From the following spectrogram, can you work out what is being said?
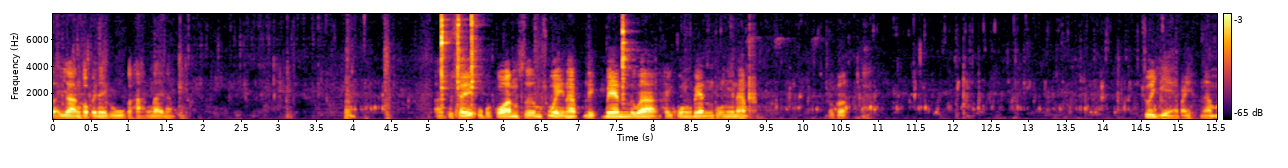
สายยางเข้าไปในรูกระถางได้นะครับครับอาจจะใช้อุปกรณ์เสริมช่วยนะครับ เหล็กแบนหรือว่าไขควงแบนพวกนี้นะครับ แล้วก็ ช่วยแย่ไปนะครับ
